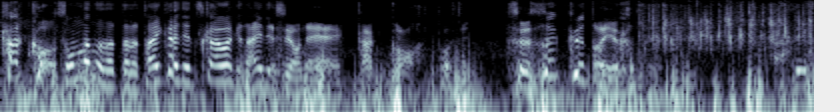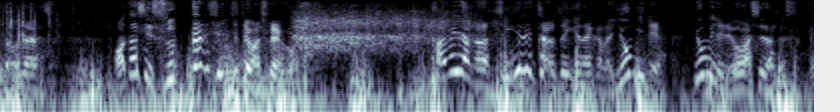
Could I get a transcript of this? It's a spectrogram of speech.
かっこ、そんなのだったら大会で使うわけないですよね。かっこ、年。続くということで。ありがとうございます。私、すっかり信じてましたよ、これ。紙だからちぎれちゃうといけないから予備で、予備で両足なんですって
